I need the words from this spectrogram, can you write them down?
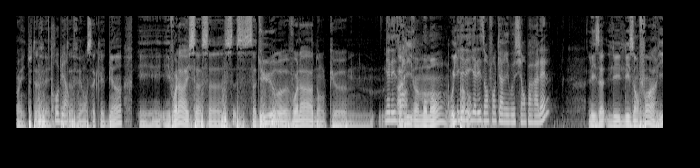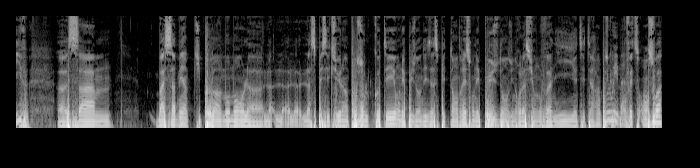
Oui, tout à fait. Trop bien. Tout à fait, on s'éclate bien. Et, et, voilà, et ça, ça, ça, dure. Euh, voilà, donc. il y a les arrive un moment. Oui, il y, a les, il y a les enfants qui arrivent aussi en parallèle. les, a- les, les enfants arrivent, euh, ça, hum, bah, ça met un petit peu à un moment la- la- la- la- l'aspect sexuel un peu sur le côté. On est plus dans des aspects de tendresse, on est plus dans une relation vanille, etc. Parce Oui, que oui, bah. en fait, en soi,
